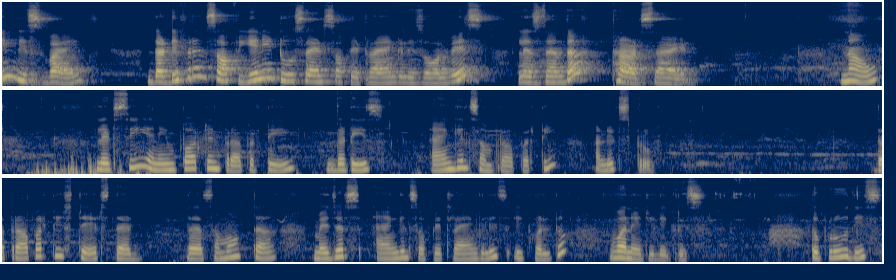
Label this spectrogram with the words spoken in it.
In this way the difference of any two sides of a triangle is always less than the third side. Now let's see an important property that is angle sum property and its proof. The property states that the sum of the measures angles of a triangle is equal to 180 degrees. To prove this,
